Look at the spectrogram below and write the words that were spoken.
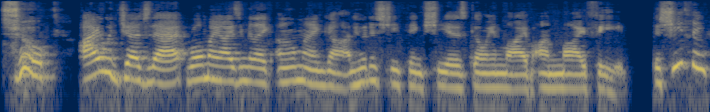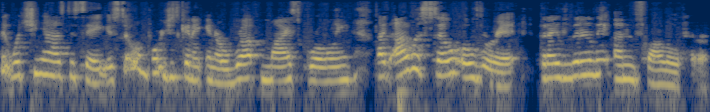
So I would judge that, roll my eyes and be like, oh my God, who does she think she is going live on my feed? Does she think that what she has to say is so important she's going to interrupt my scrolling? Like I was so over it that I literally unfollowed her.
